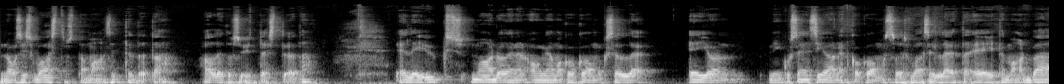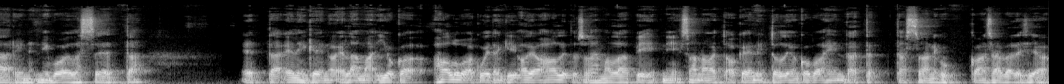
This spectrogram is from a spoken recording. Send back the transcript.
nousis vastustamaan sitten tätä hallitusyhteistyötä. Eli yksi mahdollinen ongelma kokoomukselle ei ole niin kuin sen sijaan, että kokoomus olisi vain silleen, että ei, tämä on väärin, niin voi olla se, että että elinkeinoelämä, joka haluaa kuitenkin ajaa hallitusohjelman läpi, niin sanoo, että okei, nyt on liian kova hinta, että tässä on niin kansainvälisiä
